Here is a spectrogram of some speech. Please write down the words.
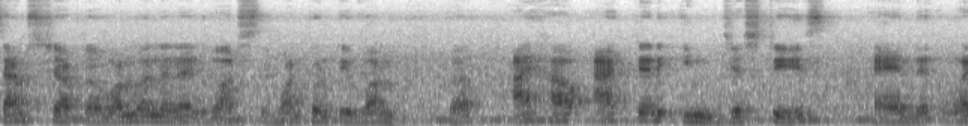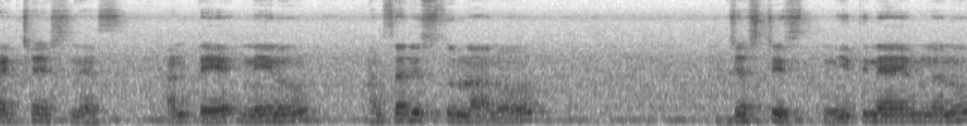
Psalms chapter one one and verse one twenty one I have acted in justice and righteousness అంటే నేను అనుసరిస్తున్నాను జస్టిస్ నీతి న్యాయములను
